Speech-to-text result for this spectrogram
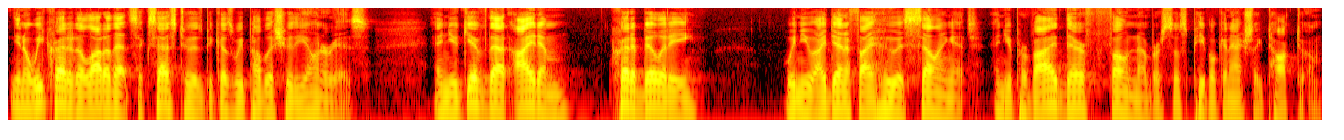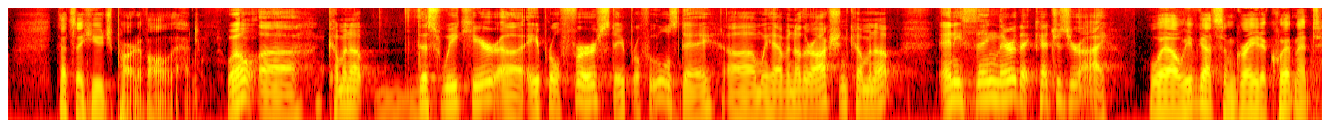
you know, we credit a lot of that success to is because we publish who the owner is. And you give that item credibility when you identify who is selling it and you provide their phone number so people can actually talk to them. That's a huge part of all of that. Well, uh, coming up this week here, uh, April 1st, April Fool's Day, um, we have another auction coming up. Anything there that catches your eye? Well, we've got some great equipment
